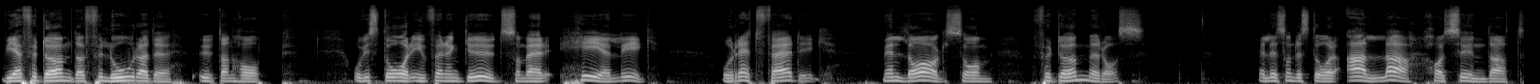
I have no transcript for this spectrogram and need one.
Vi är fördömda, förlorade, utan hopp. Och vi står inför en Gud som är helig och rättfärdig. Med en lag som fördömer oss. Eller som det står, alla har syndat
